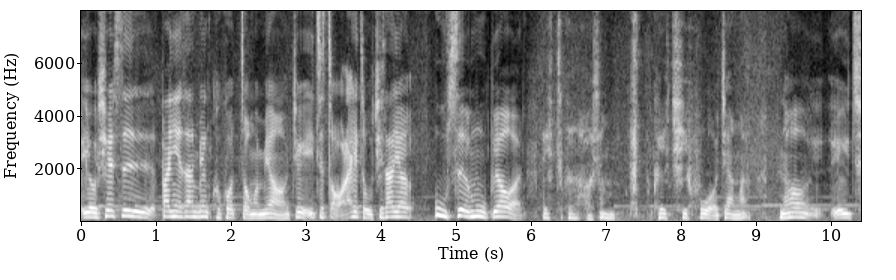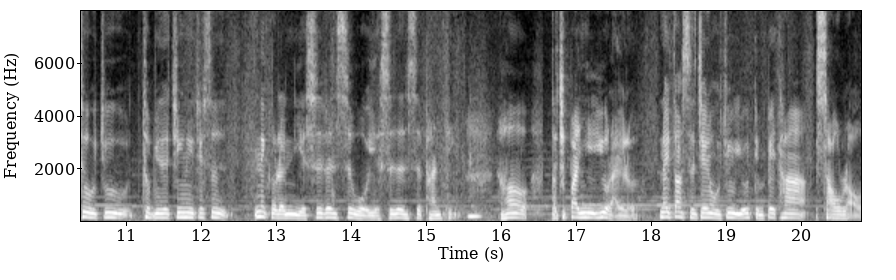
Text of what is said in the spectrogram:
有些是半夜在那边口口总有没有？就一直走来走去，他要物色目标啊。哎，这个好像可以欺负我这样啊。然后有一次我就特别的经历就是。那个人也是认识我，也是认识潘婷，然后他就半夜又来了。那段时间我就有点被他骚扰，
